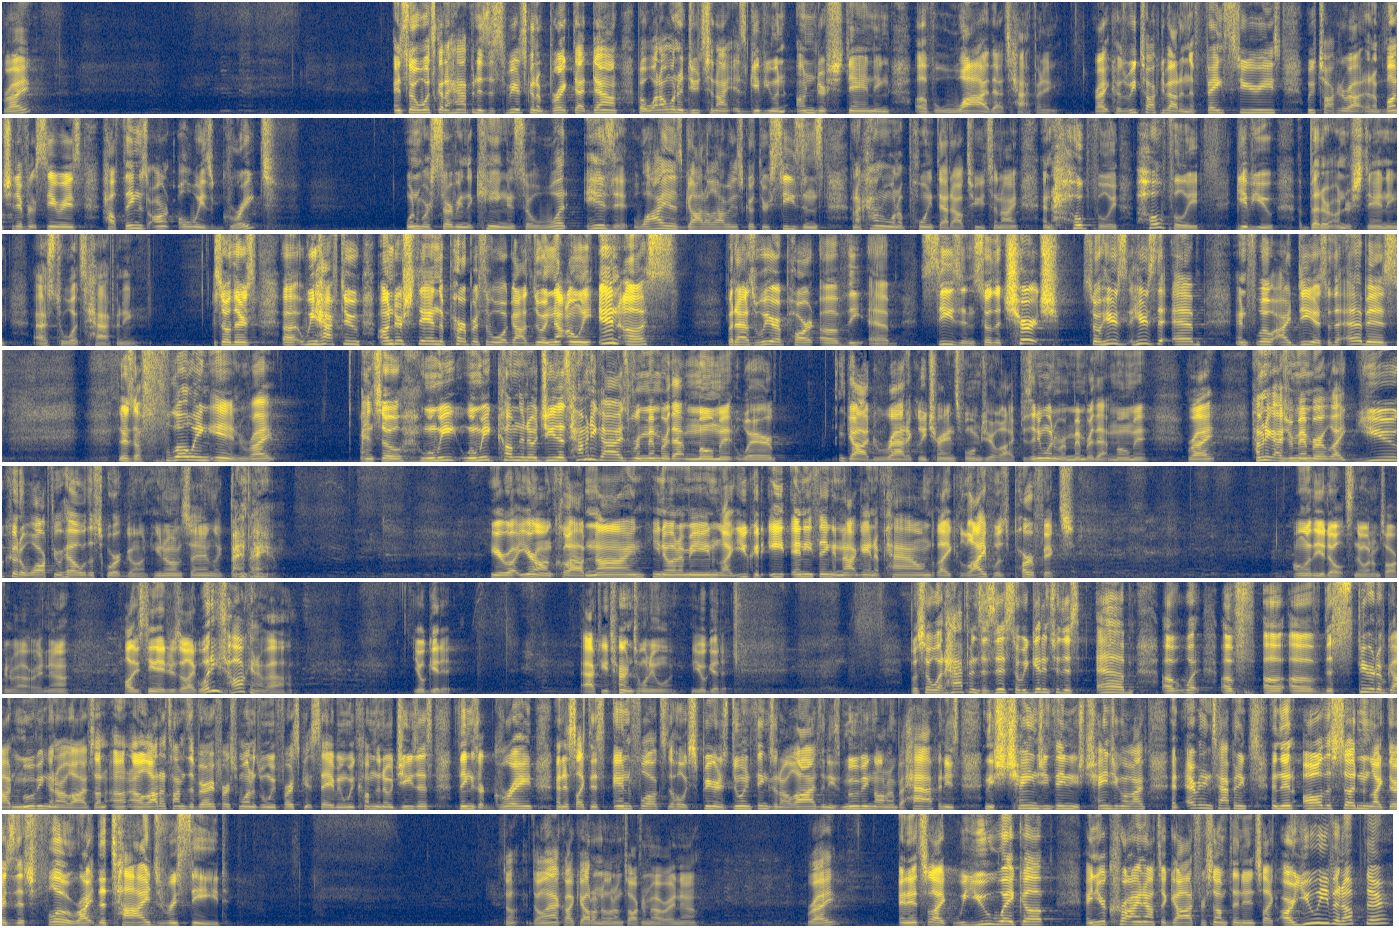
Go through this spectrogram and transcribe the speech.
right? And so, what's going to happen is the Spirit's going to break that down. But what I want to do tonight is give you an understanding of why that's happening, right? Because we talked about in the faith series, we've talked about in a bunch of different series how things aren't always great when we're serving the King. And so, what is it? Why is God allowing us to go through seasons? And I kind of want to point that out to you tonight and hopefully, hopefully, give you a better understanding as to what's happening. So there's, uh, we have to understand the purpose of what God's doing, not only in us, but as we are part of the ebb season. So the church, so here's, here's the ebb and flow idea. So the ebb is there's a flowing in, right? And so when we when we come to know Jesus, how many guys remember that moment where God radically transformed your life? Does anyone remember that moment, right? How many guys remember like you could have walked through hell with a squirt gun? You know what I'm saying? Like bam bam you're, you're on cloud nine, you know what I mean? Like you could eat anything and not gain a pound. Like life was perfect. Only the adults know what I'm talking about right now. All these teenagers are like, what are you talking about? You'll get it. After you turn 21, you'll get it. But so what happens is this: so we get into this ebb of what of uh, of the Spirit of God moving in our lives. And, and a lot of times, the very first one is when we first get saved and we come to know Jesus. Things are great, and it's like this influx. The Holy Spirit is doing things in our lives, and He's moving on our behalf, and He's and He's changing things. He's changing our lives, and everything's happening. And then all of a sudden, like there's this flow, right? The tides recede. Don't don't act like y'all don't know what I'm talking about right now, right? And it's like when you wake up and you're crying out to God for something, and it's like, are you even up there?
